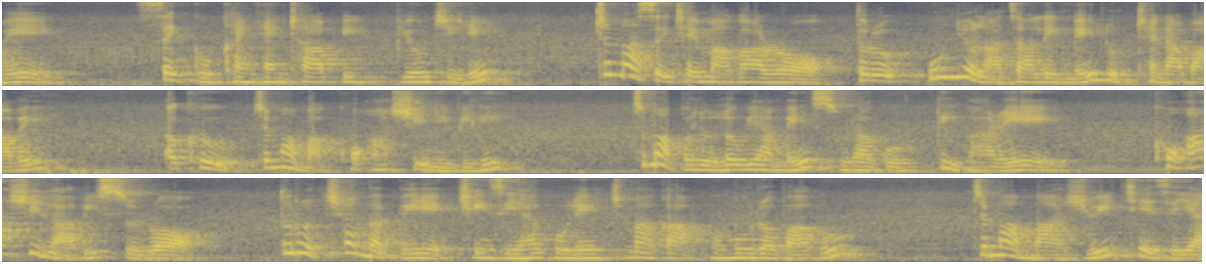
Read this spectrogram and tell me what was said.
ပဲစိတ်ကိုခိုင်ခိုင်ထားပြီးပြောကြည့်တယ်ကျမစိတ်ထဲမှာကတော့သူတို့ဥညွတ်လာကြလိမ့်မယ်လို့ထင်တာပါပဲ အခုကျမမှာခွန်အားရှိနေပြီလေကျမဘယ်လိုလုပ်ရမလဲဆိုတာကိုသိပါတယ်ခွန်အားရှိလာပြီဆိုတော့သူတို့ချက်မှတ်ပေးတဲ့အချိန်စရာကိုလည်းကျမကမမှုတော့ပါဘူးကျမမှာရွေးချယ်စရာ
